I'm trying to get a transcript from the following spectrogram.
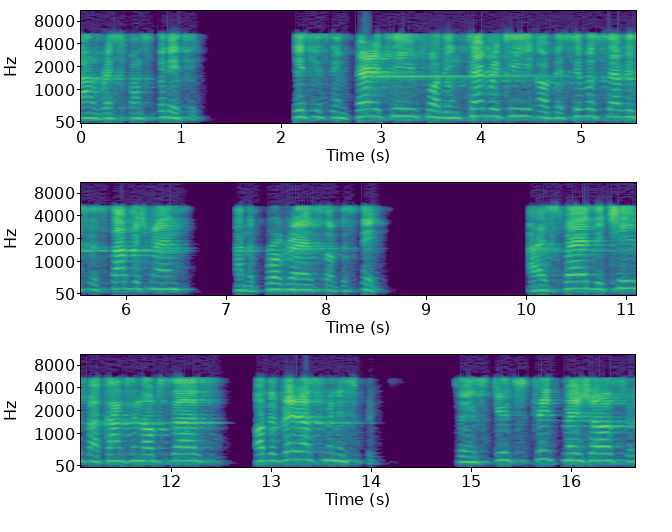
and responsibility. This is imperative for the integrity of the civil service establishment and the progress of the state. I swear the chief accounting officers of the various ministries to institute strict measures to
